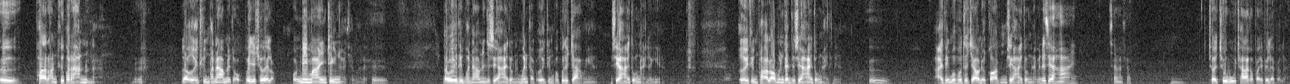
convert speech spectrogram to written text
เออ พระอรหันต์คือพระอรหันต์นู่นน่ะ แล้วเอ่ยถึงพระนามนั่นก็ไว้เฉยๆหรอกเพราะมันมีมาจริงๆอะใช่ไหมเออเราเอ่ยถึงพระนามนั่นจะเสียหายตรงไหนเหมือนกับเอ่ยถึงพระพุทธเจ้าอย่างเงี้ยเสียหายตรงไหนอะไรเงี้ยเอ่ยถึงพระรอบเหมือนกันจะเสียหายตรงไหนทีเนี้ยเอออายถึงพระพุทธเจ้าเดอะก็อดมันเสียหายตรงไหน ไม่ได้เสียหาย ใช่ไหมครับช่วยชูบูชาเข้าไปเป็นอะไรไปแล้ว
